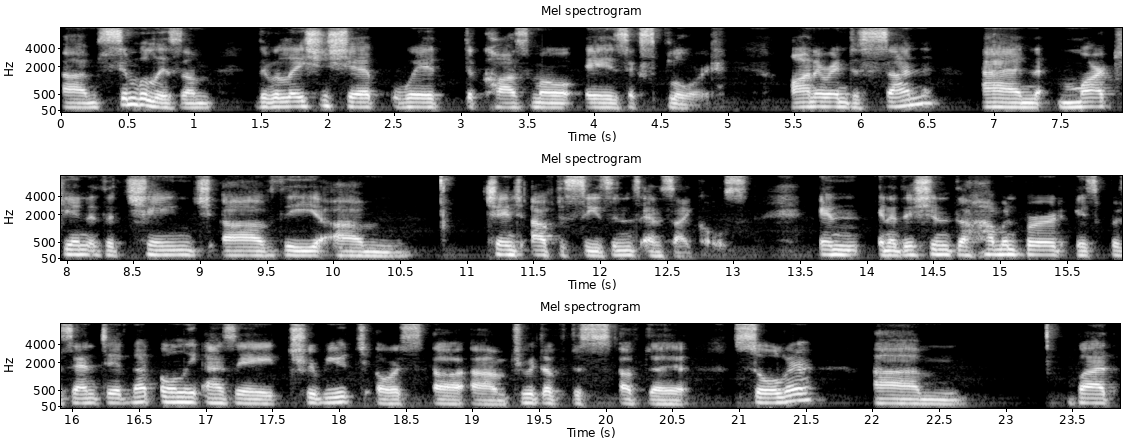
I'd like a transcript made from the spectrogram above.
um, symbolism, the relationship with the cosmos is explored, honoring the sun and marking the change of the um, change of the seasons and cycles. In, in addition, the hummingbird is presented not only as a tribute or uh, um, tribute of the, of the solar, um, but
